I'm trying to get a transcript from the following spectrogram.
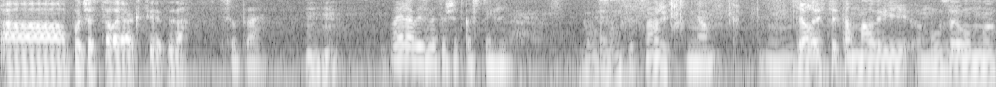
a počas celej akcie teda. Super. Mhm. Len aby sme to všetko stihli. Budeme sa musieť snažiť. No. Mm, Ďalej ste tam mali Múzeum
